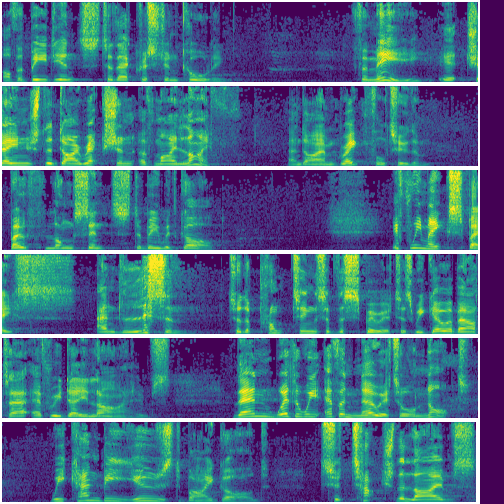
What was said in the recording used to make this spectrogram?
of obedience to their Christian calling. For me, it changed the direction of my life, and I am grateful to them, both long since to be with God. If we make space and listen to the promptings of the Spirit as we go about our everyday lives, then whether we ever know it or not, we can be used by God to touch the lives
